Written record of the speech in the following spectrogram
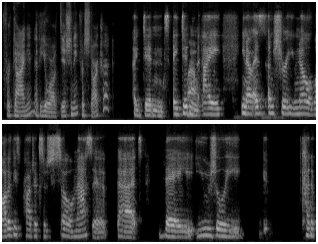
for Guinan? I think you were auditioning for Star Trek. I didn't. I didn't. Wow. I, you know, as I'm sure you know, a lot of these projects are so massive that they usually kind of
